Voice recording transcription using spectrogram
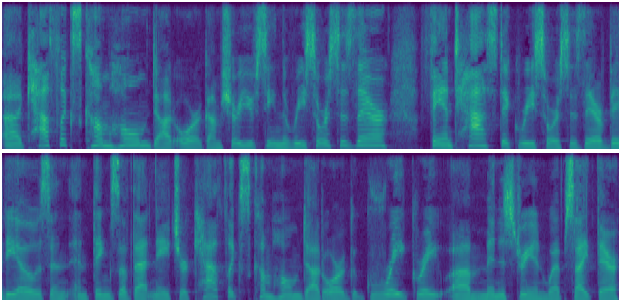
uh, CatholicsComeHome.org. I'm sure you've seen the resources there. Fantastic resources there, videos and and things of that nature. CatholicsComeHome.org. Great, great um, ministry and website there there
